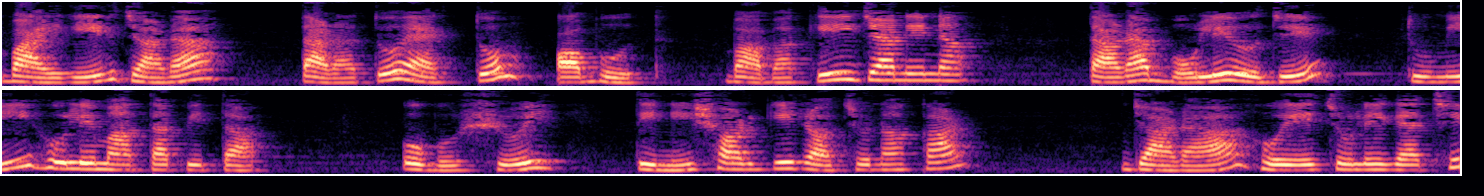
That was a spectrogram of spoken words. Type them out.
বাইরের যারা, তারা তো একদম অবোধ, বাবাকেই জানে না। তারা বলেও যে তুমিই হলে মাতা পিতা অবশ্যই তিনি স্বর্গের রচনাকার। যারা হয়ে চলে গেছে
